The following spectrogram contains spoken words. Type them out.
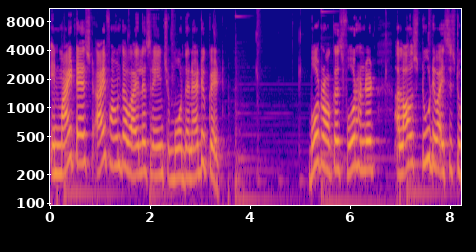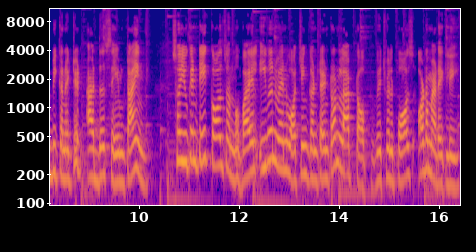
In my test, I found the wireless range more than adequate. Boat Rockerz 400 allows two devices to be connected at the same time. So you can take calls on mobile even when watching content on laptop which will pause automatically.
